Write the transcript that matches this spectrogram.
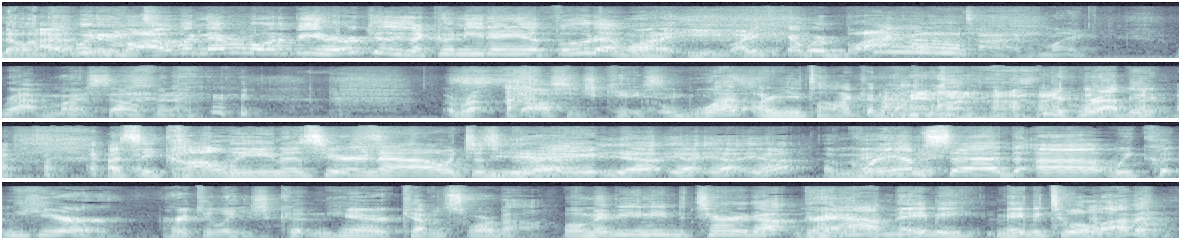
No, I wouldn't. means. I would never want to be Hercules. I couldn't eat any of the food I want to eat. Why do you think I wear black all the time? I'm like wrapping myself in a sausage casing. What are you talking about? You're rubbing. I see Colleen is here now, which is Yeah, great. Yeah, yeah, yeah, yeah. Graham said uh, we couldn't hear Hercules. Couldn't hear Kevin Sorbo. Well, maybe you need to turn it up, Graham. Yeah, maybe, maybe to eleven.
